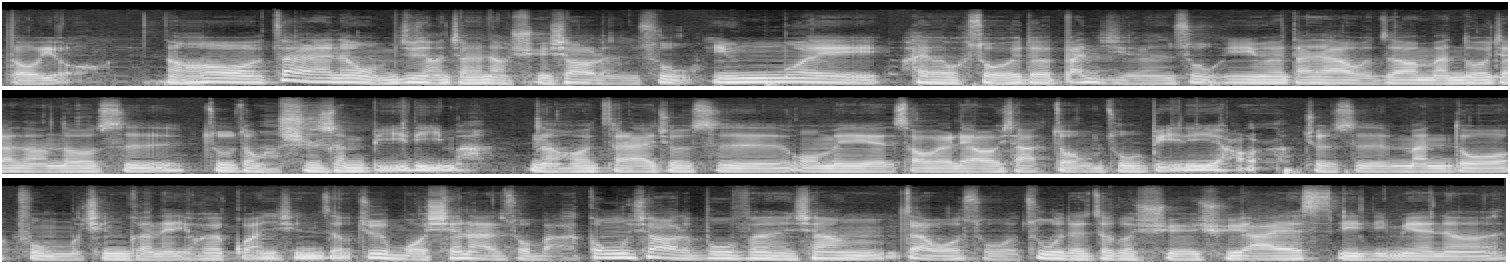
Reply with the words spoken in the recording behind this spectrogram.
都有。然后再来呢，我们就想讲讲学校人数，因为还有所谓的班级人数，因为大家我知道蛮多家长都是注重师生比例嘛。然后再来就是，我们也稍微聊一下种族比例好了，就是蛮多父母亲可能也会关心这个。就是我先来说吧，公校的部分，像在我所住的这个学区 ISD 里面呢，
